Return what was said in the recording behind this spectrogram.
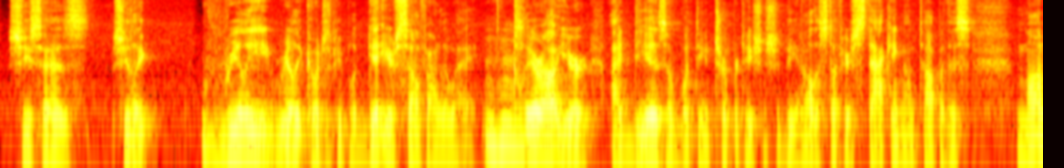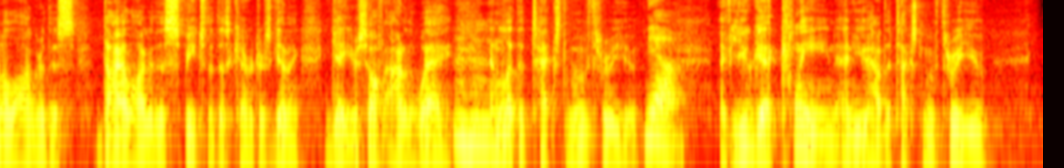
she says she like really really coaches people get yourself out of the way mm-hmm. clear out your ideas of what the interpretation should be and all the stuff you're stacking on top of this monologue or this dialogue or this speech that this character is giving get yourself out of the way mm-hmm. and let the text move through you Yeah. if you get clean and you have the text move through you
